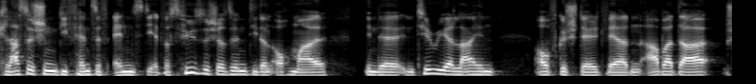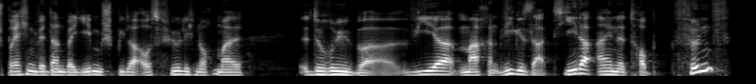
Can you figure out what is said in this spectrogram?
klassischen Defensive Ends, die etwas physischer sind, die dann auch mal in der Interior Line aufgestellt werden. Aber da sprechen wir dann bei jedem Spieler ausführlich noch mal drüber. Wir machen, wie gesagt, jeder eine Top 5.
